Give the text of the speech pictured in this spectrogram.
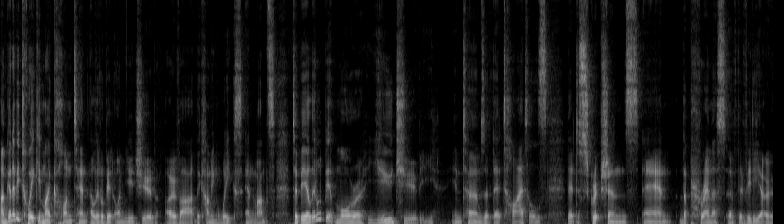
I'm going to be tweaking my content a little bit on YouTube over the coming weeks and months to be a little bit more YouTubey in terms of their titles, their descriptions, and the premise of the video.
